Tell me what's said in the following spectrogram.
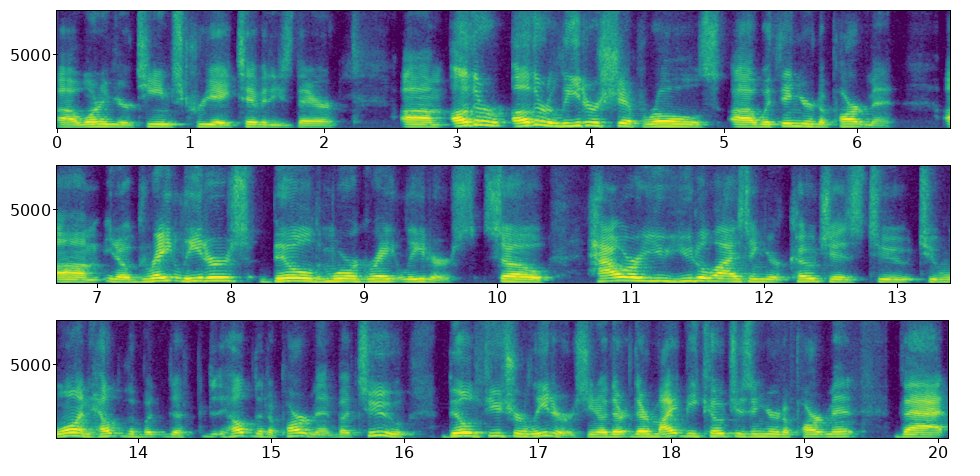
uh, one of your team's creativities there. Um, other other leadership roles uh, within your department. Um, you know, great leaders build more great leaders. So how are you utilizing your coaches to to one help the, the, help the department but two build future leaders you know there, there might be coaches in your department that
